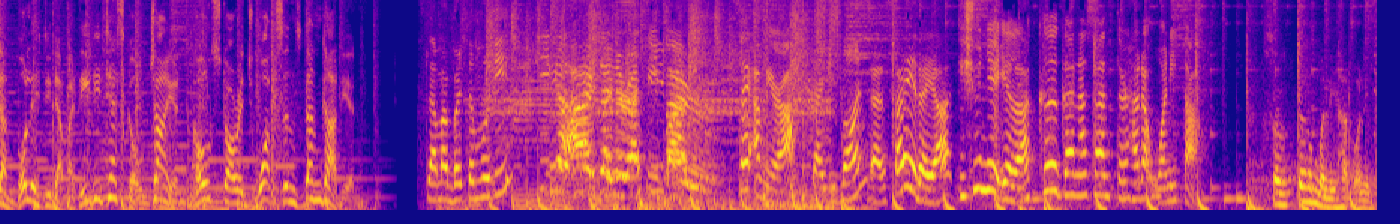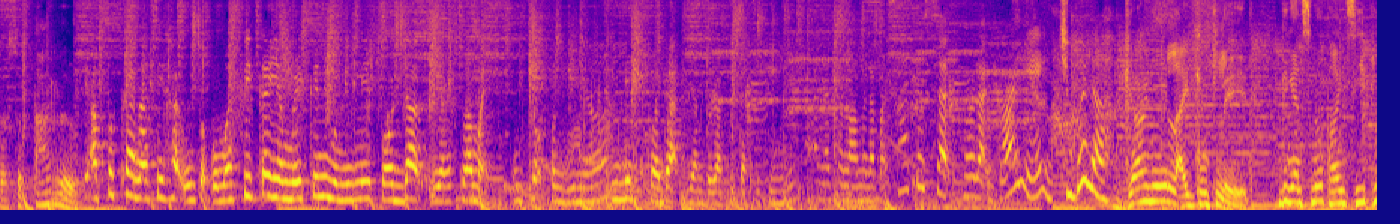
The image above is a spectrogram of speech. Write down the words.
dan boleh didapati di Tesco, Giant, Cold Storage, Watsons dan Guardian. Selamat bertemu di 3R Generasi Baru. Saya Amira, saya Yvonne dan saya Daya. Isunya ialah keganasan terhadap wanita. Serta melihat wanita setara. Apakah nasihat untuk memastikan yang mereka ni memilih produk yang selamat? Untuk pengguna, pilih produk yang beraplikasi tinggi. Anda telah mendapat satu set produk Garnier. Cubalah Garnier Light Complete dengan Snowpine C+. 10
